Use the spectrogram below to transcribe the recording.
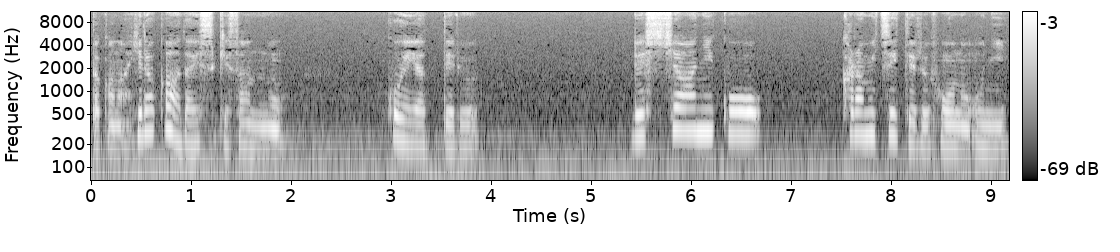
たかな平川大輔さんの声やってる。列車にこう絡みついてる方の鬼。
